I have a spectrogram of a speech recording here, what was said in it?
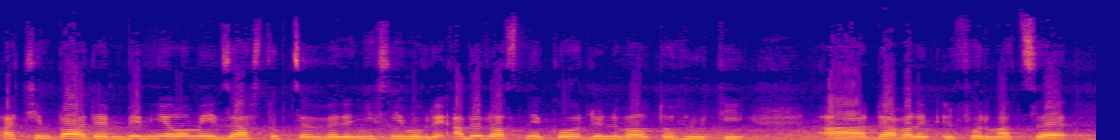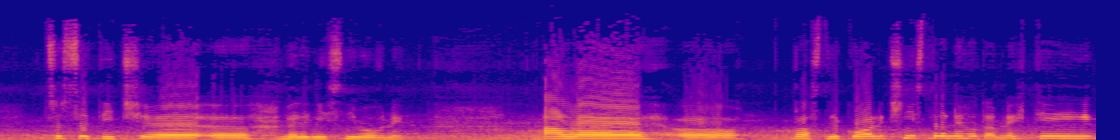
a tím pádem by mělo mít zástupce ve vedení sněmovny, aby vlastně koordinoval to hnutí a dával jim informace, co se týče uh, vedení sněmovny. Ale uh, vlastně koaliční strany ho tam nechtějí.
